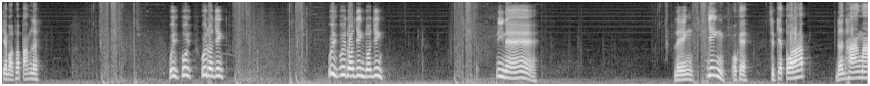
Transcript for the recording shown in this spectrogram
เก็บบอทเพื่อปั๊มเลยอุ้ยอุ้ยอุ้ยโดนยิงอุ้ยอุ้ยโดนยิง โดนยิง นี่แน่เลงยิง โอเคสิบเจ็ดตัวแล้วครับ เดินทางมา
